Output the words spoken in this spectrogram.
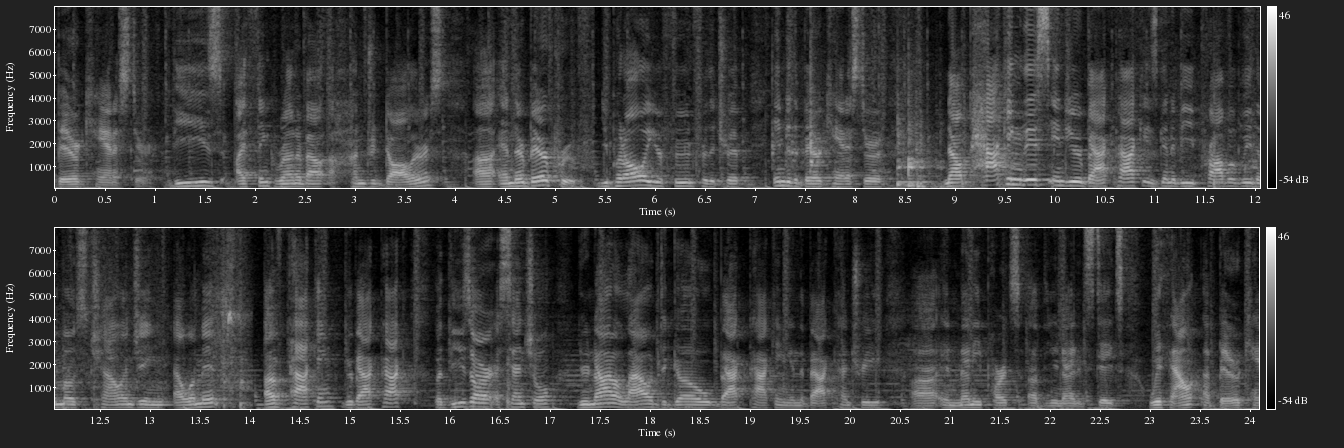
bear canister. These, I think, run about $100 uh, and they're bear proof. You put all of your food for the trip into the bear canister. Now, packing this into your backpack is gonna be probably the most challenging element of packing your backpack, but these are essential. You're not allowed to go backpacking in the backcountry uh, in many parts of the United States without a bear canister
